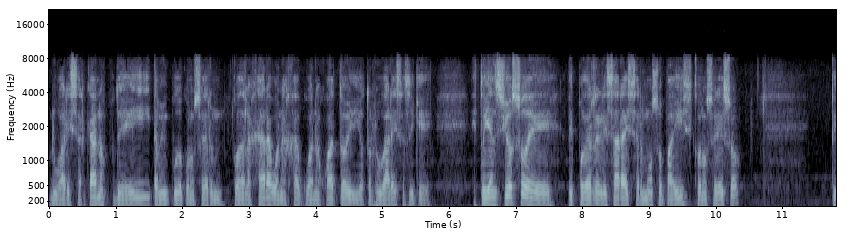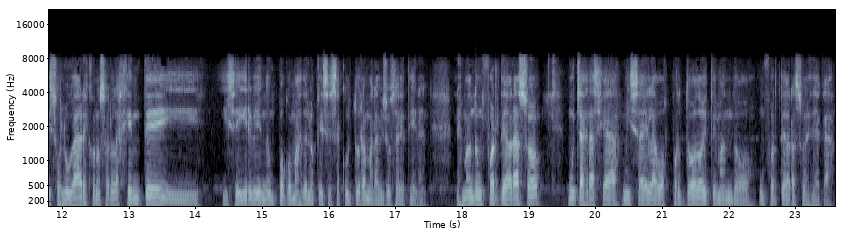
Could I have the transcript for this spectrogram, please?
lugares cercanos. De ahí también pudo conocer Guadalajara, Guanajuato y otros lugares, así que estoy ansioso de, poder regresar a ese hermoso país, conocer eso, de esos lugares, conocer la gente y, y seguir viendo un poco más de lo que es esa cultura maravillosa que tienen. Les mando un fuerte abrazo, muchas gracias Misael a vos por todo y te mando un fuerte abrazo desde acá.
